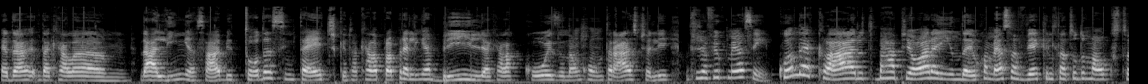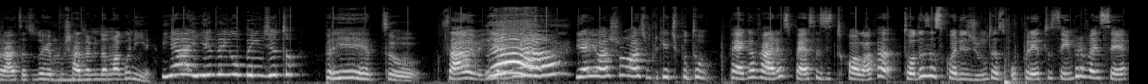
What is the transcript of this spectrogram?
é da, daquela. hum, da linha, sabe? Toda sintética. Então aquela própria linha brilha, aquela coisa, dá um contraste ali. Eu já fico meio assim. Quando é claro, bah, pior ainda. Eu começo a ver aquilo tá tudo mal costurado, tá tudo repuxado, vai me dando uma agonia. E aí vem o bendito preto. Sabe? E aí, e aí eu acho ótimo, porque, tipo, tu pega várias peças e tu coloca todas as cores juntas, o preto sempre vai ser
